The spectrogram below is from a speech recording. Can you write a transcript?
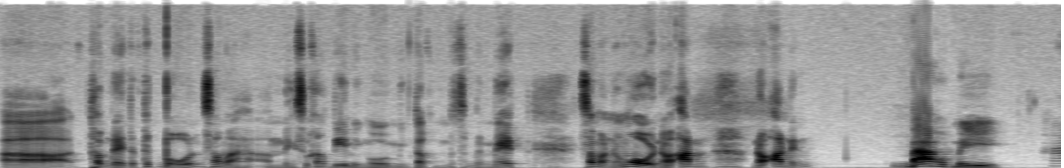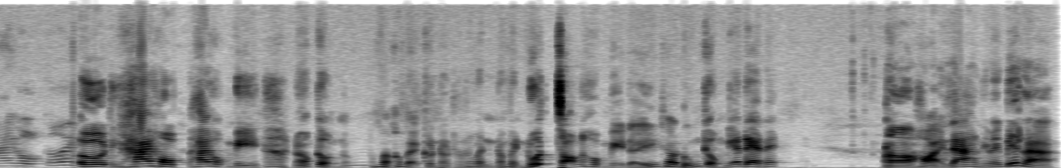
uh, thâm đến tập kết 4 xong mà mình xuống căng tin mình ngồi mình tập xong mình mệt. Xong mà nó ngồi nó ăn nó ăn đến ba hộp mì. Hai hộp thôi. Ừ thì hai hộp hai hộp mì. Nó kiểu nó, mà không phải kiểu nó, nó phải nó phải nuốt trọn cái hộp mì đấy theo đúng kiểu nghĩa đen ấy. Ờ, hỏi ra thì mới biết là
